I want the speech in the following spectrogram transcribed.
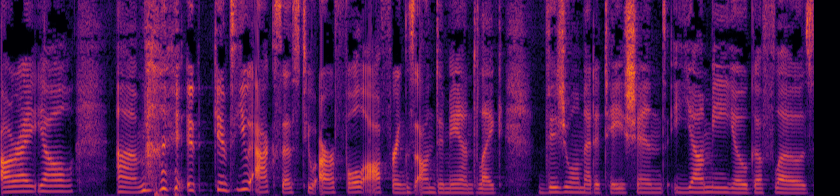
All right, y'all? Um, it gives you access to our full offerings on demand, like visual meditations, yummy yoga flows,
